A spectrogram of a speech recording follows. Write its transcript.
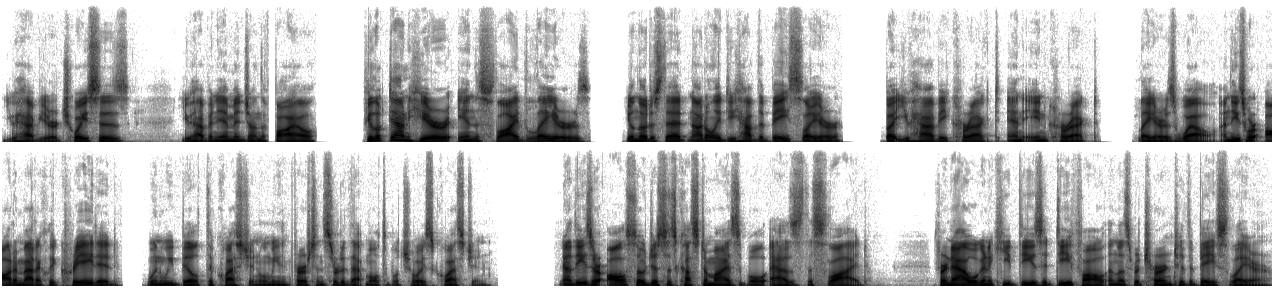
You have your choices. You have an image on the file. If you look down here in the slide layers, you'll notice that not only do you have the base layer, but you have a correct and incorrect layer as well. And these were automatically created when we built the question, when we first inserted that multiple choice question. Now these are also just as customizable as the slide. For now, we're going to keep these at default and let's return to the base layer.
